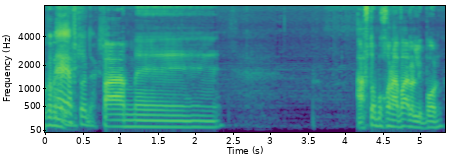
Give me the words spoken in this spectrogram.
εκατομμύρια. Ε, αυτό εντάξει. Πάμε. Αυτό που έχω να βάλω λοιπόν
